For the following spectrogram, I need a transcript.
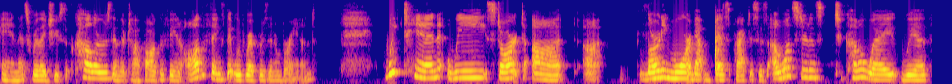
and that's where they choose their colors and their typography and all the things that would represent a brand. Week 10, we start uh, uh learning more about best practices. I want students to come away with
